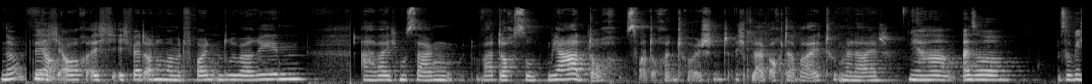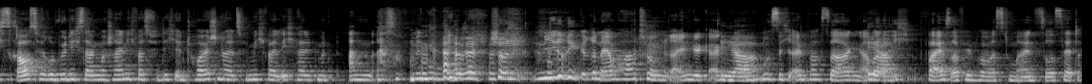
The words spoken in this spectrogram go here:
Ne? Wär Ja. ich auch, ich, ich werde auch noch mal mit Freunden drüber reden. Aber ich muss sagen, war doch so, ja doch, es war doch enttäuschend. Ich bleibe auch dabei, tut mir leid. Ja, also so wie ich es raushöre, würde ich sagen, wahrscheinlich was für dich enttäuschender als für mich, weil ich halt mit, an, also mit schon niedrigeren Erwartungen reingegangen ja. bin, muss ich einfach sagen. Aber ja. ich weiß auf jeden Fall, was du meinst. So, es hätte,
